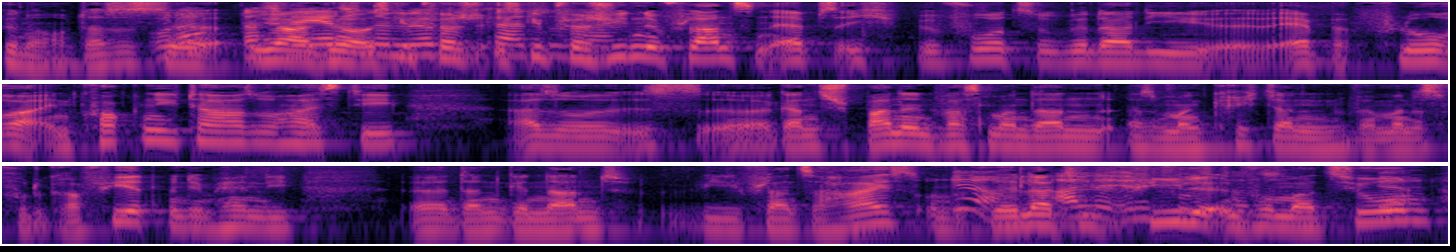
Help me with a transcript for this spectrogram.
Genau, das ist Oder? äh, Das ja genau. Es gibt, es gibt verschiedene Pflanzen-Apps. Ich bevorzuge da die äh, App Flora Incognita, so heißt die. Also ist äh, ganz spannend, was man dann, also man kriegt dann, wenn man das fotografiert mit dem Handy, äh, dann genannt, wie die Pflanze heißt und Ja, relativ viele dazu. Informationen Ja.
